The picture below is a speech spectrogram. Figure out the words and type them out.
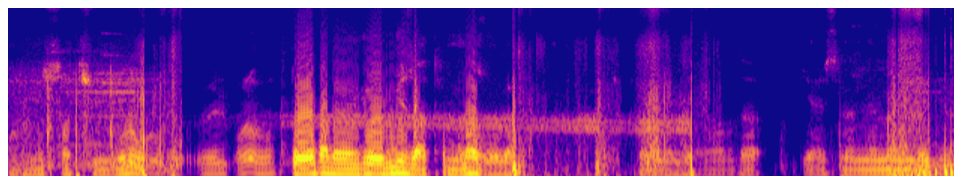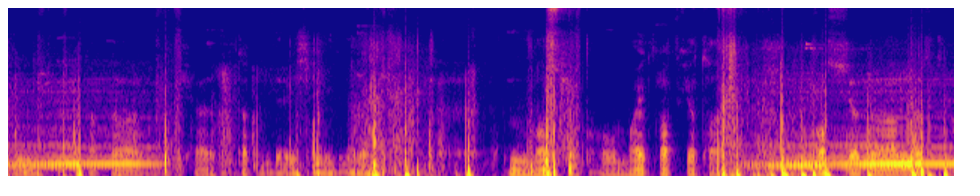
Onu satayım mi oğlum? Öl, oğlum doğudan önce ölmüş zaten bu nasıl olur? Bu da diğer sınırın önünde gördüğümüz kitapta var. İşaret kitap bir de ismi Nasıl yatağı? Minecraft yatağı. Nasıl yatağı abi yastık.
